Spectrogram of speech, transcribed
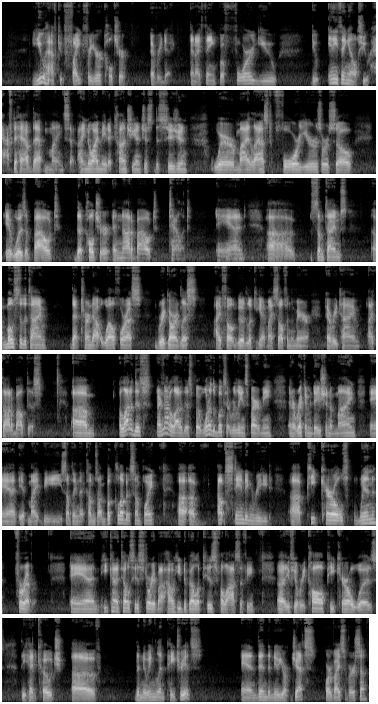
You have to fight for your culture every day. And I think before you do anything else, you have to have that mindset. I know I made a conscientious decision where my last four years or so, it was about the culture and not about talent. And uh, sometimes uh, most of the time, that turned out well for us. Regardless, I felt good looking at myself in the mirror every time I thought about this. Um, a lot of this, or not a lot of this, but one of the books that really inspired me and a recommendation of mine, and it might be something that comes on book club at some point, uh, a outstanding read, uh, Pete Carroll's Win Forever and he kind of tells his story about how he developed his philosophy. Uh, if you'll recall, Pete Carroll was the head coach of the New England Patriots and then the New York Jets, or vice versa,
